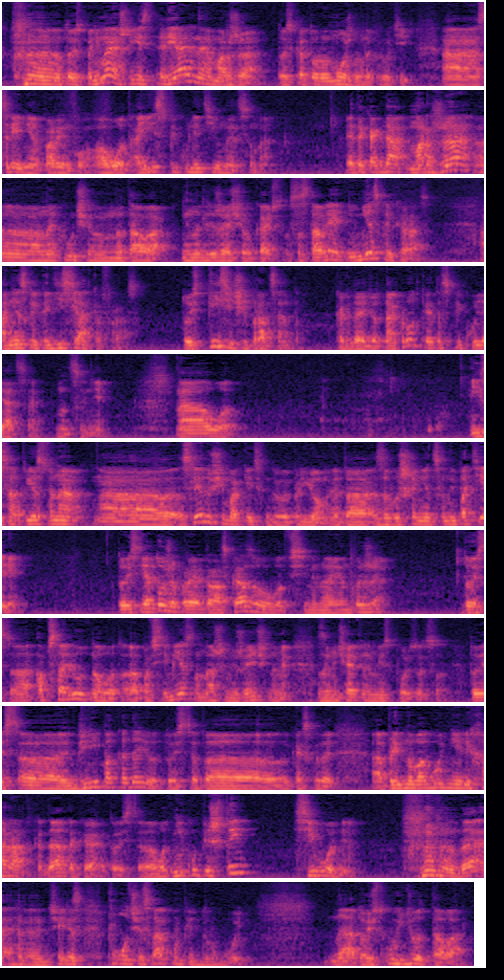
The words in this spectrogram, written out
То есть, понимаешь, есть реальная маржа, то есть, которую можно накрутить, а, средняя по рынку, а, вот, а есть спекулятивная цена. Это когда маржа, э, накручиваемая на товар ненадлежащего качества, составляет не несколько раз, а несколько десятков раз. То есть тысячи процентов когда идет накрутка, это спекуляция на цене. А, вот. И, соответственно, а, следующий маркетинговый прием – это завышение цены потери. То есть я тоже про это рассказывал вот в семинаре НПЖ. То есть а, абсолютно вот а, повсеместно нашими женщинами замечательными используется. То есть бери пока дает. То есть это, как сказать, предновогодняя лихорадка, да, такая. То есть вот не купишь ты сегодня, да, через полчаса купит другой. Да, то есть уйдет товар.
